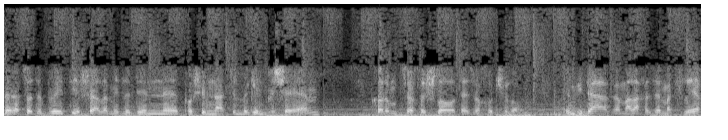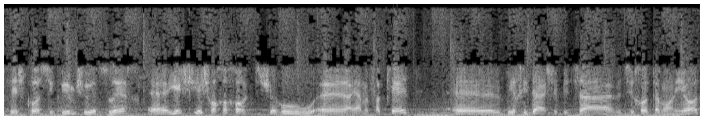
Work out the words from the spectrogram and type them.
בארצות הברית אי אפשר להעמיד לדין אה, פושעים נאצים בגין פשעיהם, קודם צריך לשלול את האזרחות שלו. במידה והמהלך הזה מצליח, ויש כל הסיכויים שהוא יצליח, אה, יש, יש הוכחות שהוא אה, היה מפקד ביחידה שביצעה רציחות המוניות,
